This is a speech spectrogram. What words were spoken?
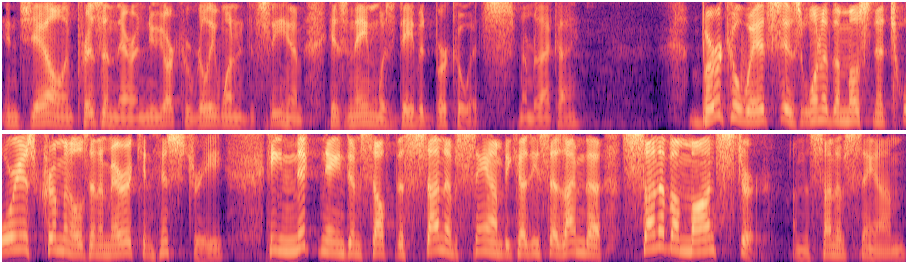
in jail in prison there in New York who really wanted to see him. His name was David Berkowitz. Remember that guy? Berkowitz is one of the most notorious criminals in American history. He nicknamed himself the son of Sam because he says, I'm the son of a monster. I'm the son of Sam.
